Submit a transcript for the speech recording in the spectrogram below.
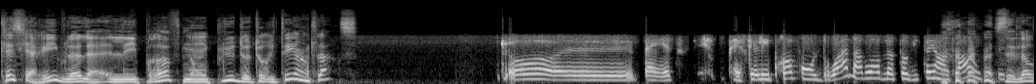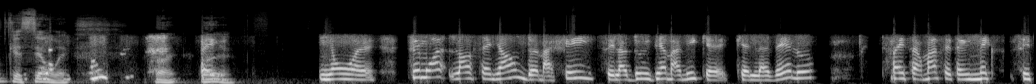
Qu'est-ce qui arrive là? La- les profs n'ont plus d'autorité en classe? Ah, euh, ben, est-ce- que les profs ont le droit d'avoir de l'autorité en classe? C'est l'autre question. Oui. ouais. Ben, ouais. Ils ont, euh, tu sais, moi, l'enseignante de ma fille, c'est la deuxième année que- qu'elle l'avait, là. Sincèrement, c'était une, ex- c'est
